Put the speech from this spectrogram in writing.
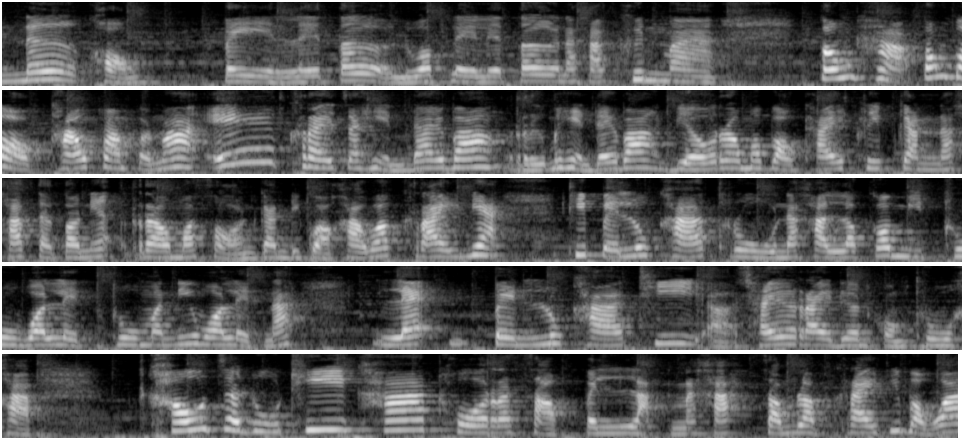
นเนอร์ของ Pay Later หรือว่า Play Later นะคะขึ้นมา ต้องถาต้องบอกเท้าความก่อนว่า เอ๊ะใครจะเห็นได้บ้าง หรือไม่เห็นได้บ้าง เดี๋ยวเรามาบอกท้ายคลิปกันนะคะ แต่ตอนนี้เรามาสอนกันดีกว่าค่ะว่าใครเนี่ยที่เป็นลูกค้า True นะคะ แล้วก็มี True Wallet True Money Wallet นะ และเป็นลูกค้าที่ใช้รายเดือนของ True ค่ะเขาจะดูที่ค่าโทรศัพท์เป็นหลักนะคะสำหรับใครที่บอกว่า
